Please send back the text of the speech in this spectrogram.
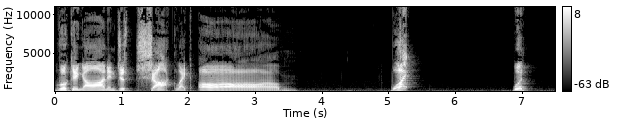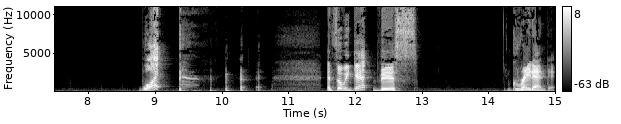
looking on and just shocked, like, um, what? What? What? and so we get this Great ending.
